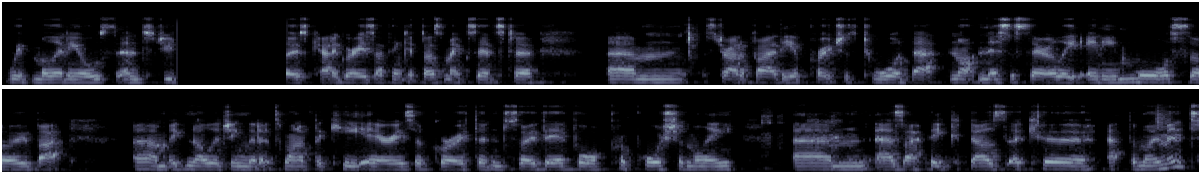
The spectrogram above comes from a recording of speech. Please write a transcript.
with millennials and students, those categories, I think it does make sense to um, stratify the approaches toward that, not necessarily any more so, but um, acknowledging that it's one of the key areas of growth and so therefore proportionally, um, as I think does occur at the moment.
